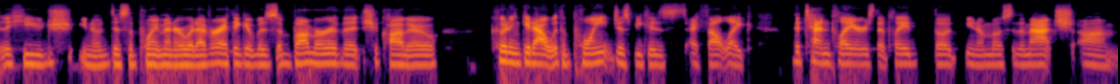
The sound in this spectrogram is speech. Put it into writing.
a huge, you know, disappointment or whatever. I think it was a bummer that Chicago couldn't get out with a point just because I felt like the 10 players that played the, you know, most of the match um,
